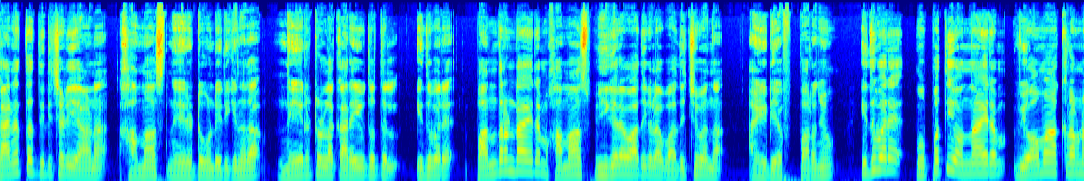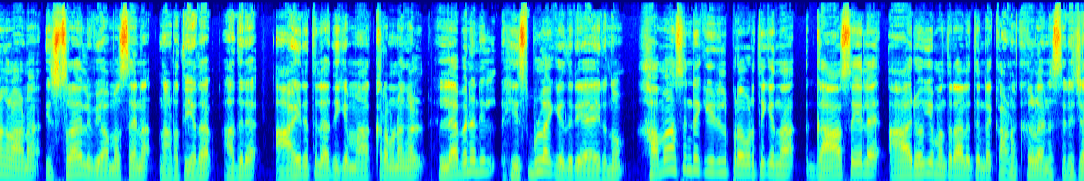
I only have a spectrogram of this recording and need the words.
കനത്ത തിരിച്ചടിയാണ് ഹമാസ് നേരിട്ടുകൊണ്ടിരിക്കുന്നത്. നേരിട്ടുള്ള കരയുദ്ധത്തിൽ ഇതുവരെ പന്ത്രണ്ടായിരം ഹമാസ് ഭീകരവാദികളെ വധിച്ചുവെന്ന് ഐ പറഞ്ഞു. ഇതുവരെ മുപ്പത്തി ഒന്നായിരം വ്യോമാക്രമണങ്ങളാണ് ഇസ്രായേൽ വ്യോമസേന നടത്തിയത്. അതിൽ ആയിരത്തിലധികം ആക്രമണങ്ങൾ ലബനനിൽ ഹിസ്ബുള്ളയ്ക്കെതിരെയായിരുന്നു. ഹമാസിന്റെ കീഴിൽ പ്രവർത്തിക്കുന്ന ഗാസയിലെ ആരോഗ്യ മന്ത്രാലയത്തിന്റെ കണക്കുകൾ അനുസരിച്ച്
